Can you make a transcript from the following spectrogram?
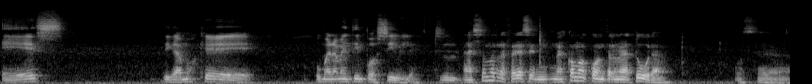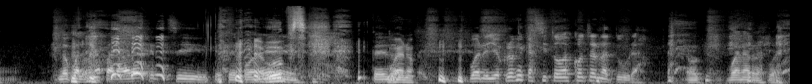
es digamos que humanamente imposible. A eso me refiero, no es como contra natura. O sea, lo cual es una palabra que, sí, que te pone... Ups. bueno. bueno, yo creo que casi todo es contra natura. buena respuesta.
